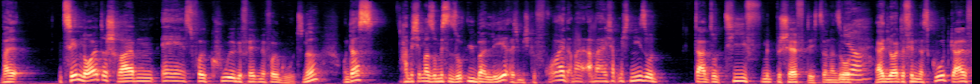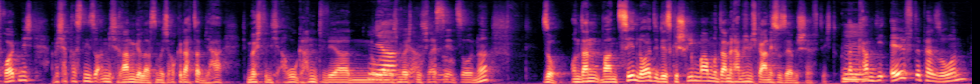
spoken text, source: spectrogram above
weil zehn Leute schreiben, ey, ist voll cool, gefällt mir voll gut. Ne? Und das habe ich immer so ein bisschen so überlegt, also ich mich gefreut, aber, aber ich habe mich nie so da so tief mit beschäftigt, sondern so, ja. Ja. die Leute finden das gut, geil, freut mich, aber ich habe das nie so an mich rangelassen, weil ich auch gedacht habe, ja, ich möchte nicht arrogant werden oder Ja, ich möchte ja, nicht, weißt du genau. jetzt so, ne? So, und dann waren zehn Leute, die es geschrieben haben und damit habe ich mich gar nicht so sehr beschäftigt. Und Mhm. dann kam die elfte Person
